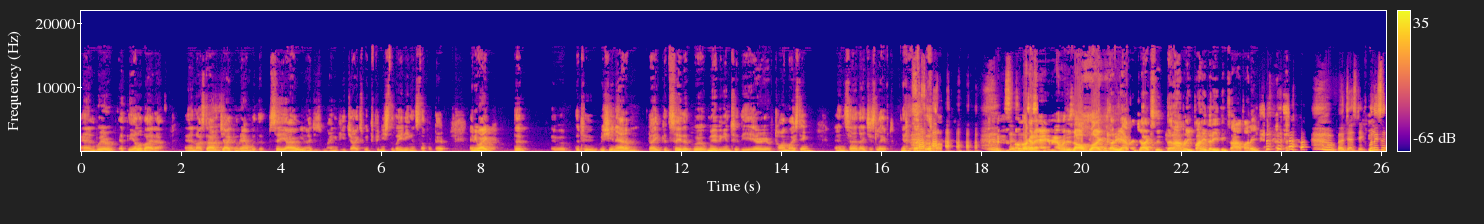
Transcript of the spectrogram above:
and we're at the elevator and I started joking around with the CEO, you know, just making a few jokes. We'd finish the meeting and stuff like that. Anyway, the uh, the two Rishi and Adam, they could see that we are moving into the area of time wasting, and so they just left. You know, so I'm not going to hang around with this old bloke that he having jokes that, that aren't really funny that he thinks are funny. Fantastic. Well, listen.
